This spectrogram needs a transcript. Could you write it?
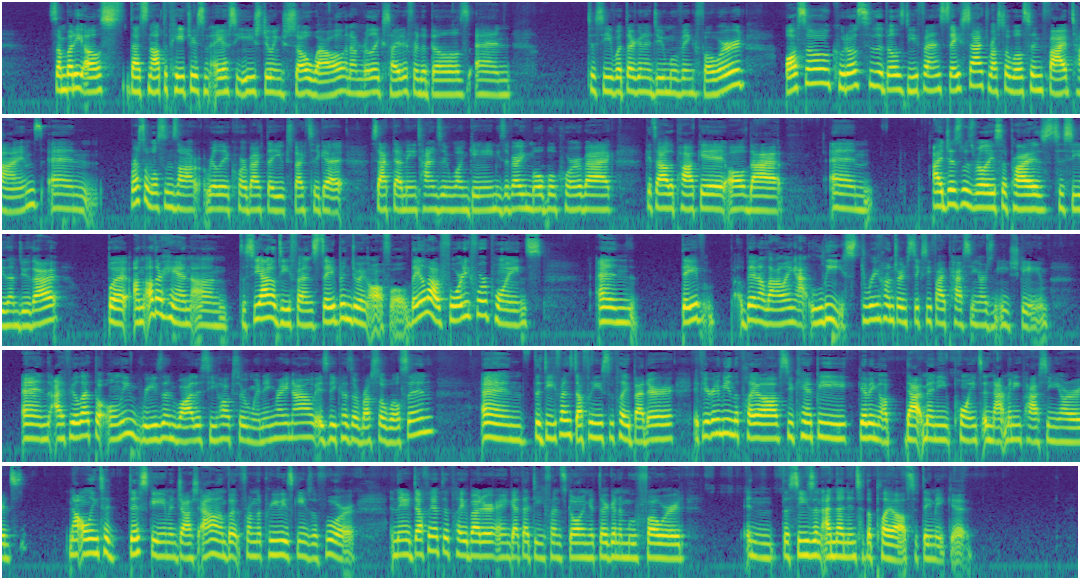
somebody else that's not the Patriots and AFC East doing so well. And I'm really excited for the Bills and to see what they're going to do moving forward. Also, kudos to the Bills defense. They sacked Russell Wilson five times, and Russell Wilson's not really a quarterback that you expect to get sacked that many times in one game. He's a very mobile quarterback, gets out of the pocket, all of that. And I just was really surprised to see them do that. But on the other hand, on the Seattle defense, they've been doing awful. They allowed 44 points and they've been allowing at least 365 passing yards in each game. And I feel that the only reason why the Seahawks are winning right now is because of Russell Wilson and the defense definitely needs to play better. If you're going to be in the playoffs, you can't be giving up that many points and that many passing yards, not only to this game and Josh Allen, but from the previous games before. And they definitely have to play better and get that defense going if they're going to move forward in the season and then into the playoffs if they make it.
